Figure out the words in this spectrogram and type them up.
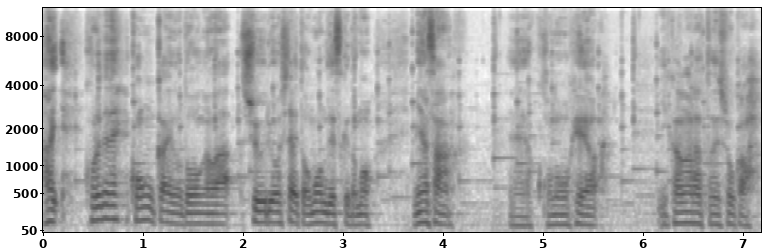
はいこれでね今回の動画は終了したいと思うんですけども皆さん、えー、このお部屋いかがだったでしょうか？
